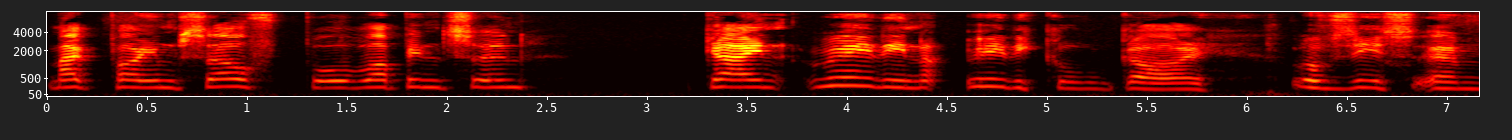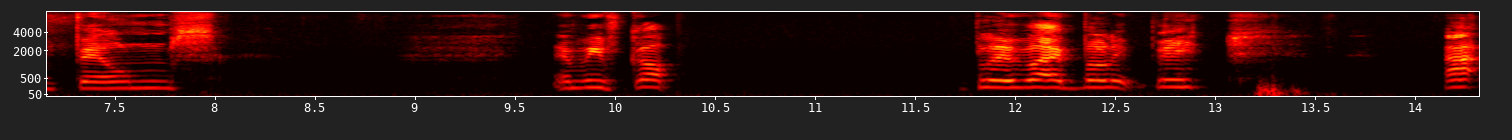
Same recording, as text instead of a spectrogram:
Magpie himself, Paul Robinson. Again, really, really cool guy. Loves his um, films. And we've got Blu-ray Bullet Bit. An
